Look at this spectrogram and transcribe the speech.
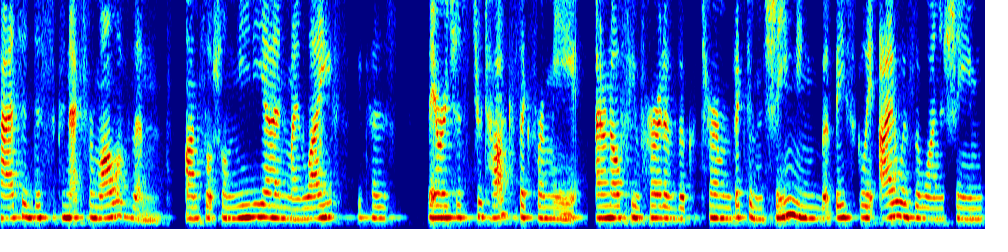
had to disconnect from all of them on social media and my life because they were just too toxic for me. I don't know if you've heard of the term victim shaming, but basically, I was the one shamed,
